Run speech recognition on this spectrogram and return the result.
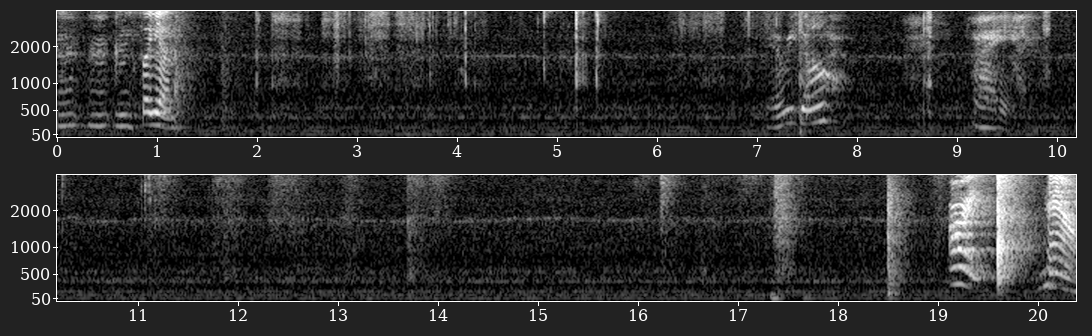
Mm -mm so yeah. There we go. Alright. Alright, now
